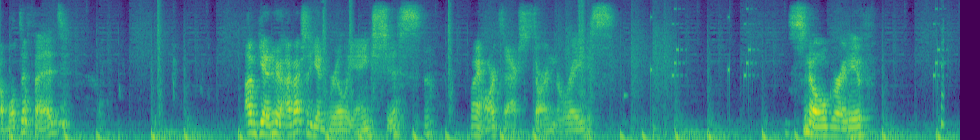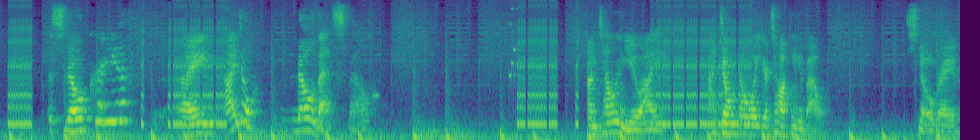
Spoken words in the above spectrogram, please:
Double defend. I'm getting, I'm actually getting really anxious. My heart's actually starting to race. Snowgrave. Snowgrave? I I don't know that spell. I'm telling you, I I don't know what you're talking about. Snowgrave.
